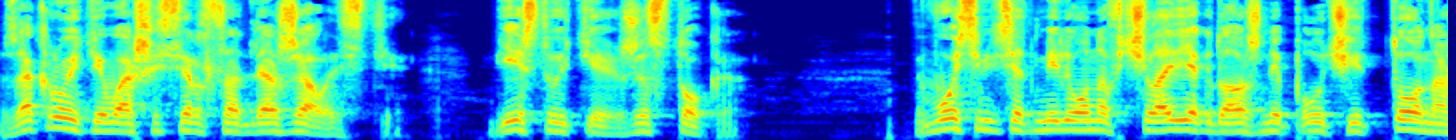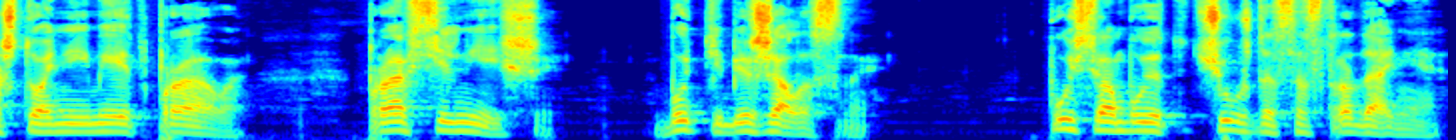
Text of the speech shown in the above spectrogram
Закройте ваши сердца для жалости. Действуйте жестоко. 80 миллионов человек должны получить то, на что они имеют право. Прав сильнейший. Будьте безжалостны. Пусть вам будет чуждо сострадание.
